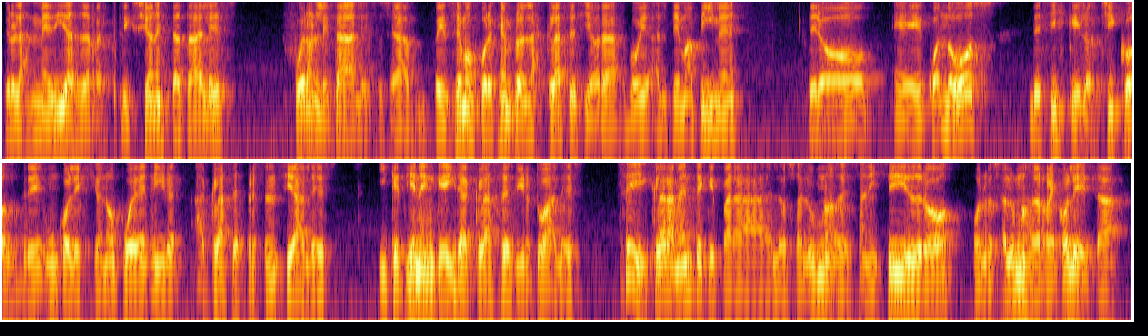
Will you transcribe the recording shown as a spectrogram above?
pero las medidas de restricción estatales fueron letales. O sea, pensemos por ejemplo en las clases y ahora voy al tema pyme, pero eh, cuando vos decís que los chicos de un colegio no pueden ir a clases presenciales y que tienen que ir a clases virtuales, sí, claramente que para los alumnos de San Isidro o los alumnos de Recoleta,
